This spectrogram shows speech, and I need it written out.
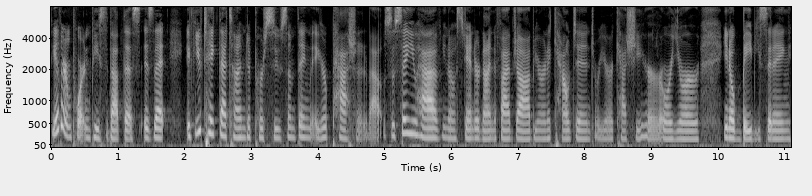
The other important piece about this is that if you take that time to pursue something that you're passionate about, so say you have, you know, a standard nine to five job, you're an accountant or you're a cashier or you're, you know, babysitting,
